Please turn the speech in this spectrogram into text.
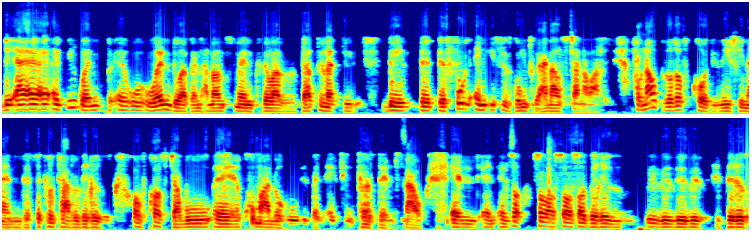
The, I, I, think when uh, when there was an announcement, there was that the, the, the, full NEC is going to be announced January. For now, because of coordination and the secretary, there is, of course, Jabu uh, Khumalo, who is an acting president now. And, and, and so, so, so, so there is, there is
